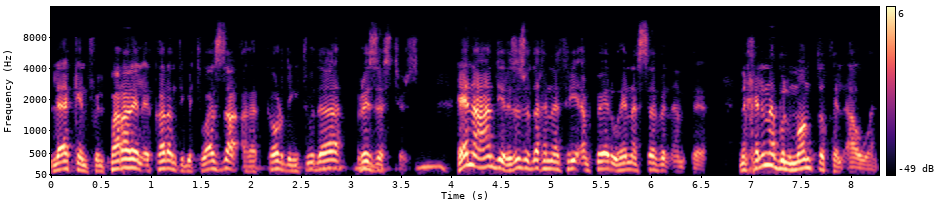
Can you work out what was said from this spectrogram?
لكن في ال parallel ال current بيتوزع according to the resistors. هنا عندي resistor داخل هنا 3 امبير وهنا 7 امبير نخلينا بالمنطق الأول.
